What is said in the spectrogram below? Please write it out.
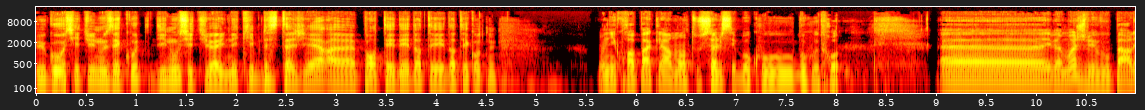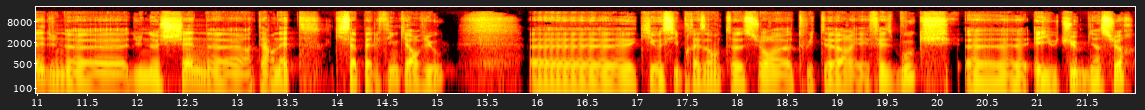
Hugo, si tu nous écoutes, dis-nous si tu as une équipe de stagiaires pour t'aider dans tes, dans tes contenus. On n'y croit pas, clairement, tout seul, c'est beaucoup, beaucoup trop. Euh, et ben moi, je vais vous parler d'une euh, chaîne euh, internet qui s'appelle Thinkerview, qui est aussi présente sur Twitter et Facebook et YouTube, bien sûr.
